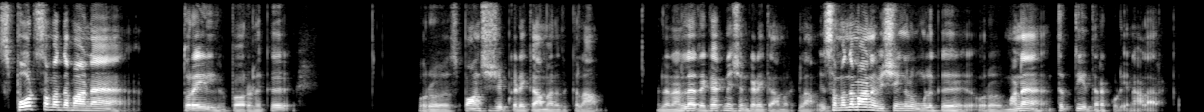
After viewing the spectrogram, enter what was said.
ஸ்போர்ட்ஸ் சம்மந்தமான துறையில் இருப்பவர்களுக்கு ஒரு ஸ்பான்சர்ஷிப் கிடைக்காம இருக்கலாம். இல்லை நல்ல ரெக்கக்னிஷன் கிடைக்காம இருக்கலாம். இது சம்மந்தமான விஷயங்கள் உங்களுக்கு ஒரு மன திருப்தியை தரக்கூடிய நாளாக இருக்கும்.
